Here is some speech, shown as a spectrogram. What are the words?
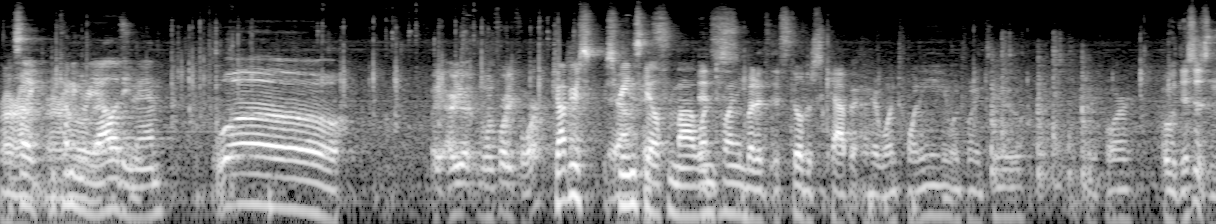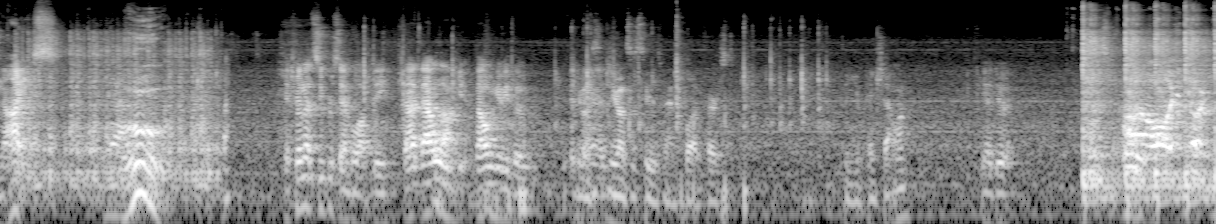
Run it's around, like becoming around a little bit. reality, man. Whoa. Wait, are you at 144? Drop your s- screen Yeah, scale it's- from uh, it's- 120. But it's, it's still just capping. Okay, 120, 122, 24. Oh, this is nice. yeah. Ooh. Okay, turn that super sample off, D. That that will gi- that will give you the He wants, advantage. he wants to see this man's blood first. Did you pinch that one? Yeah, do it. Oh, he ducked.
